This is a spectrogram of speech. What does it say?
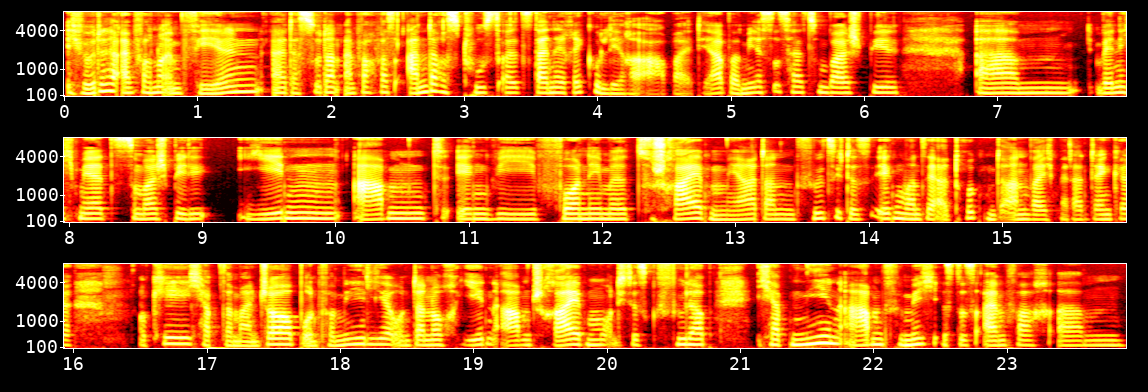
Ich würde einfach nur empfehlen, äh, dass du dann einfach was anderes tust als deine reguläre Arbeit. Ja, bei mir ist es halt zum Beispiel, ähm, wenn ich mir jetzt zum Beispiel jeden Abend irgendwie vornehme zu schreiben, ja, dann fühlt sich das irgendwann sehr erdrückend an, weil ich mir dann denke, okay, ich habe da meinen Job und Familie und dann noch jeden Abend schreiben und ich das Gefühl habe, ich habe nie einen Abend für mich, ist es einfach, ähm,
